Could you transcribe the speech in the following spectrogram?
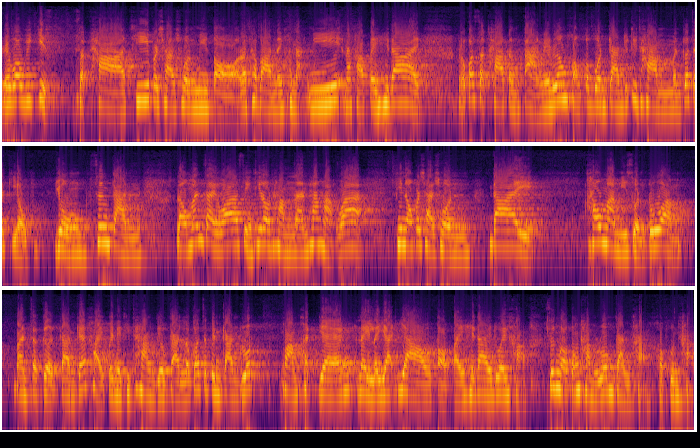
เรียกว่าวิกฤตศรัทธาที่ประชาชนมีต่อรัฐบาลในขณะนี้นะคะไปให้ได้ แล้วก็ศรัทธาต่างๆ ในเรื่องของกระบวนการยุติธรรม มันก็จะเกี่ยวโยงซึ่งกัน เรามั่นใจว่าสิ่งที่เราทำนั้นถ้าหากว่าพี่น้องประชาชนได้เข้ามามีส่วนร่วม มันจะเกิดการแก้ไขไปในทิศทางเดียวกัน แล้วก็จะเป็นการลดความขัดแย้งในระยะยาวต่อไปให้ได้ด้วยค่ะ ซึ่งเราต้องทำร่วมกันค่ะ ขอบคุณค่ะ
